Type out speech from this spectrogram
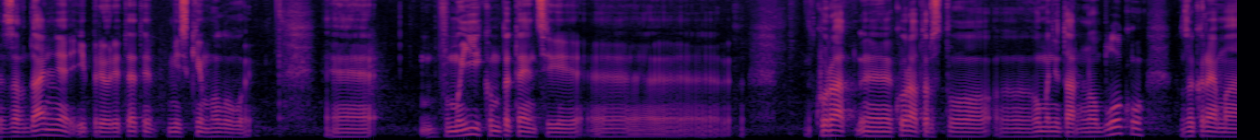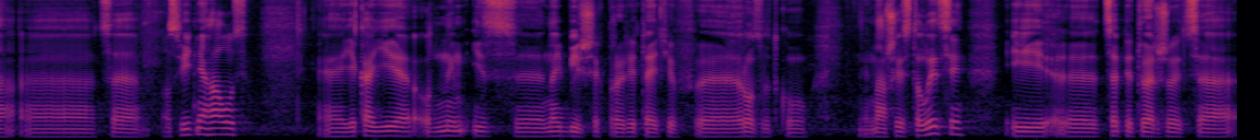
завдання і пріоритети міським головою. В моїй компетенції кура- кураторство гуманітарного блоку, зокрема, це освітня галузь, яка є одним із е, найбільших пріоритетів е, розвитку нашої столиці, і е, це підтверджується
